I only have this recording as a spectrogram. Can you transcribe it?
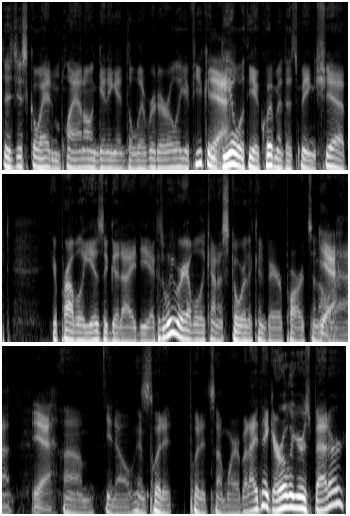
to just go ahead and plan on getting it delivered early. If you can yeah. deal with the equipment that's being shipped, it probably is a good idea because we were able to kind of store the conveyor parts and yeah. all that. Yeah. Um, you know, and put it put it somewhere. But I think earlier is better.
